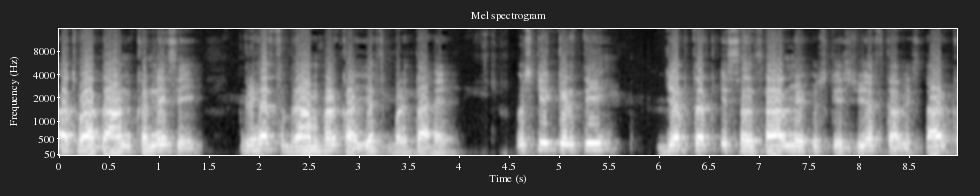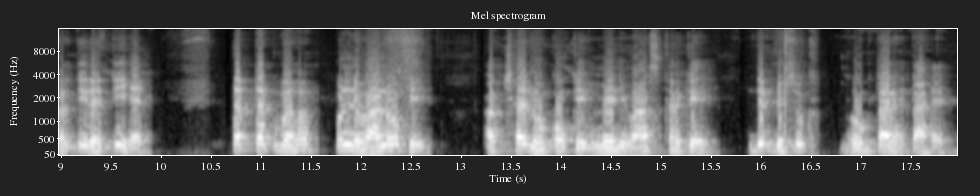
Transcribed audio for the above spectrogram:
अथवा दान करने से गृहस्थ ब्राह्मण का यश बढ़ता है। उसकी कृति जब तक इस संसार में उसके सुयश का विस्तार करती रहती है, तब तक वह पुण्यवानों के अक्षय लोकों के में निवास करके दिव्य सुख भोगता रहता है।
